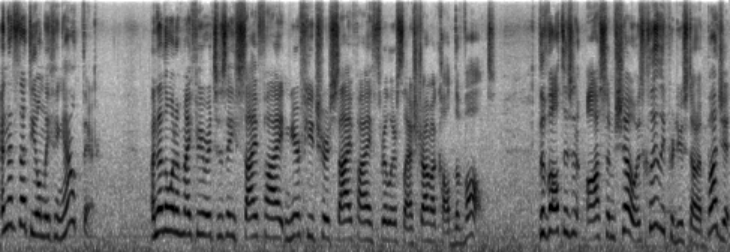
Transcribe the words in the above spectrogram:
And that's not the only thing out there. Another one of my favorites is a sci-fi, near-future sci-fi thriller slash drama called The Vault. The Vault is an awesome show. It was clearly produced on a budget,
